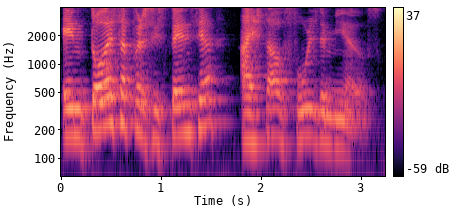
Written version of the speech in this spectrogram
en toda esa persistencia ha estado full de miedos.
